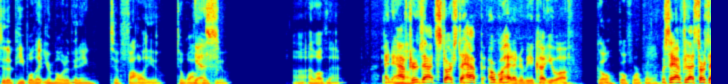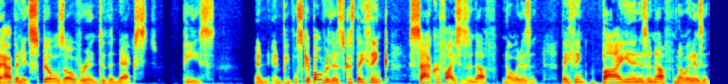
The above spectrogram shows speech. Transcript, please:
to the people that you're motivating to follow you, to walk yes. with you. Uh, I love that. And after um, that starts to happen, oh, go ahead. I didn't mean to cut you off. Go, go for it, brother. We'll say after that starts to happen, it spills over into the next piece and and people skip over this because they think sacrifice is enough. No, it isn't. They think buy-in is enough. No, it isn't.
